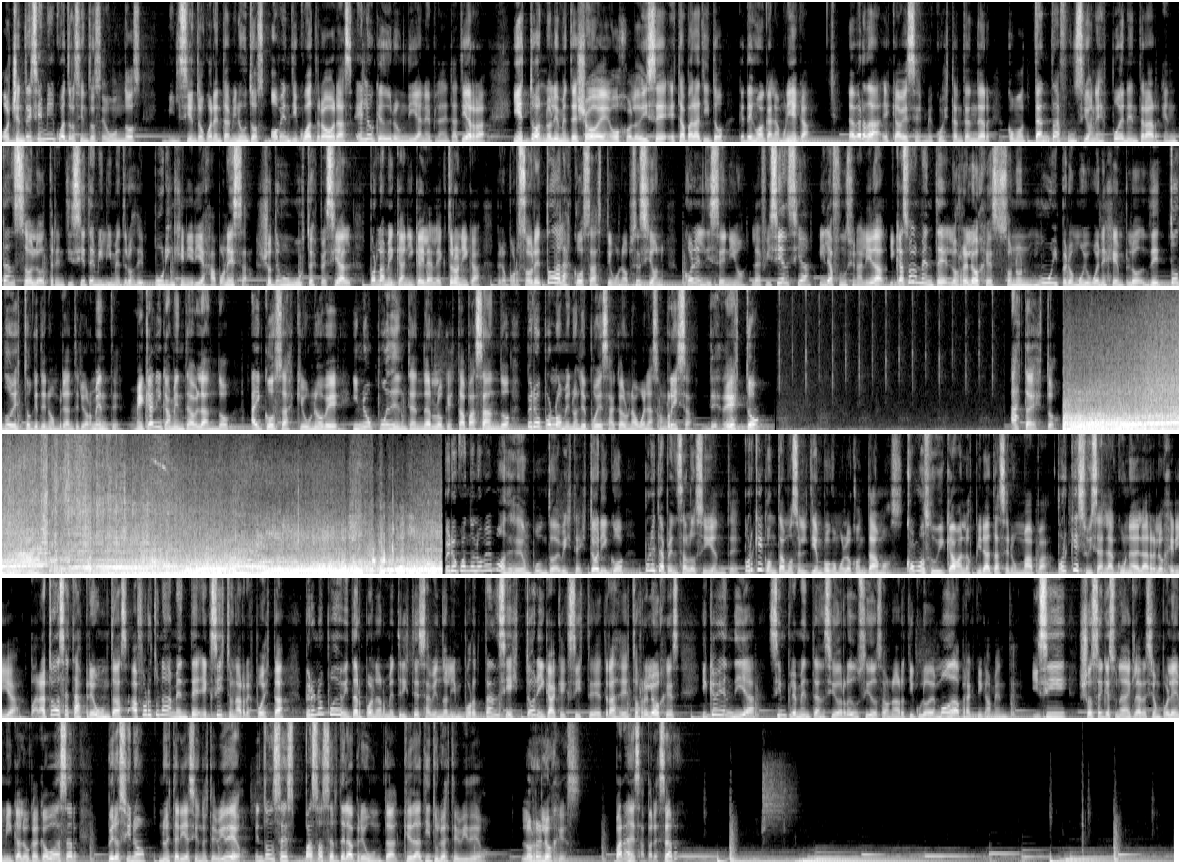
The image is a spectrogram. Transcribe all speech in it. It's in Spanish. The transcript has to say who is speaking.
Speaker 1: 86.400 segundos, 1140 minutos o 24 horas es lo que dura un día en el planeta Tierra. Y esto no lo inventé yo, eh. ojo, lo dice este aparatito que tengo acá en la muñeca. La verdad es que a veces me cuesta entender cómo tantas funciones pueden entrar en tan solo 37 milímetros de pura ingeniería japonesa. Yo tengo un gusto especial por la mecánica y la electrónica, pero por sobre todas las cosas tengo una obsesión con el diseño, la eficiencia y la funcionalidad. Y casualmente los relojes son un muy pero muy buen ejemplo de todo esto que te nombré anteriormente. Mecánicamente hablando, hay cosas que uno ve y no puede entender lo que está pasando, pero por lo menos le puede sacar una buena sonrisa. Desde esto hasta esto. Pero cuando lo vemos desde un punto de vista histórico, ponete a pensar lo siguiente. ¿Por qué contamos el tiempo como lo contamos? ¿Cómo se ubicaban los piratas en un mapa? ¿Por qué Suiza es la cuna de la relojería? Para todas estas preguntas, afortunadamente existe una respuesta, pero no puedo evitar ponerme triste sabiendo la importancia histórica que existe detrás de estos relojes y que hoy en día simplemente han sido reducidos a un artículo de moda prácticamente. Y sí, yo sé que es una declaración polémica lo que acabo de hacer, pero si no, no estaría haciendo este video. Entonces paso a hacerte la pregunta que da título a este video. ¿Los relojes van a desaparecer?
